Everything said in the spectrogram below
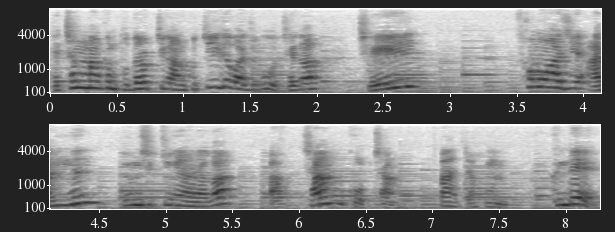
대창만큼 부드럽지가 않고 질겨가지고 제가 제일 선호하지 않는 음식 중에 하나가 막창, 곱창. 맞아 근데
